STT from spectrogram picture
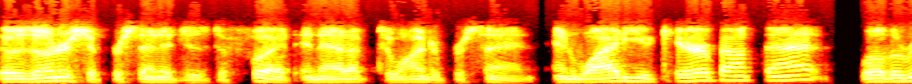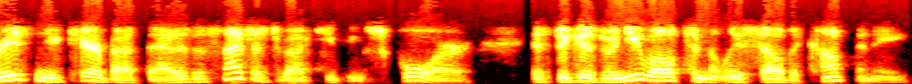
those ownership percentages to foot and add up to 100%. And why do you care about that? Well, the reason you care about that is it's not just about keeping score. It's because when you ultimately sell the company,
